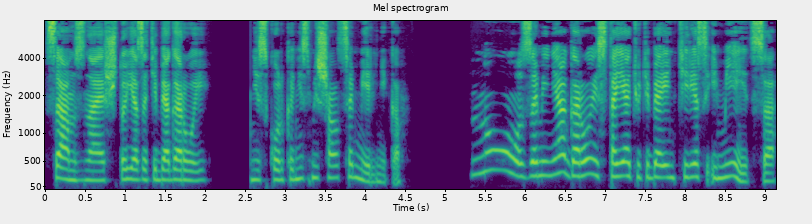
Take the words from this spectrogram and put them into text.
Сам знаешь, что я за тебя горой. Нисколько не смешался Мельников. Ну, за меня горой стоять у тебя интерес имеется,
